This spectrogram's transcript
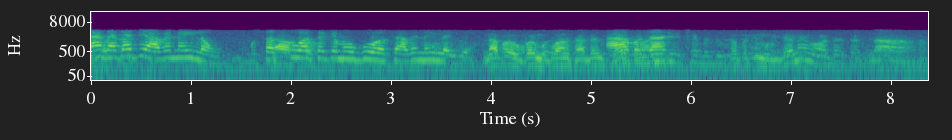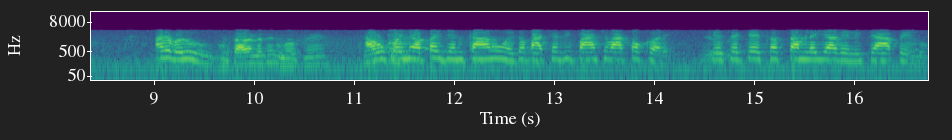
ના દાદાજી હવે નહીં લઉં. સસ્તું હશે કે મોંઘું હશે? હવે નહીં લઈએ. ના પણ ઉપર મૂકવાનું સાધન છે આ વધાર્યું છે બધું. તો પછી મૂકજો ને ના. અરે બધું ઉતાવળ નથી ને મોકલી. આવું કોઈને અપાય જેને કાણું હોય તો પાછળથી પાંચ વાતો કરે. કે છે કે સસ્તામાં લઈ આવેલી તે આપેલું.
